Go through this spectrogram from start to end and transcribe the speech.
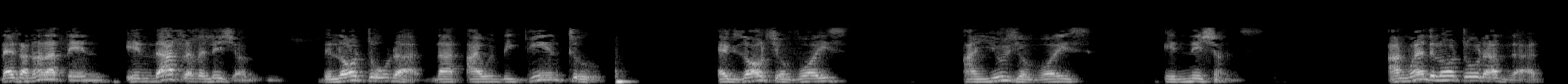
There's another thing in that revelation. The Lord told her that I will begin to exalt your voice and use your voice in nations. And when the Lord told her that,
